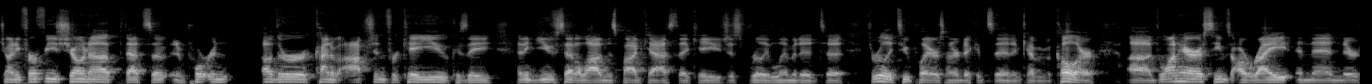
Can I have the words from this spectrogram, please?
Johnny Furphy's shown up. That's a, an important other kind of option for KU because they I think you've said a lot in this podcast that KU is just really limited to to really two players Hunter Dickinson and Kevin McCullar. Uh, Dajuan Harris seems all right, and then they're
